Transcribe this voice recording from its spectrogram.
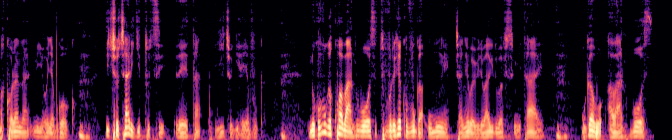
bakorana n'ihonyabwoko mhm. icyo cyari igitutsi leta y'icyo gihe yavuga mhm. ni ukuvuga ko abantu bose tuvureke kuvuga umwe cyangwa babiri bari bafite imitahe mugabo abantu bose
